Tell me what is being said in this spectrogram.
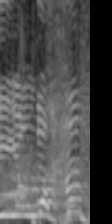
party on the high.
